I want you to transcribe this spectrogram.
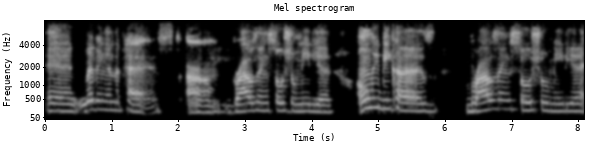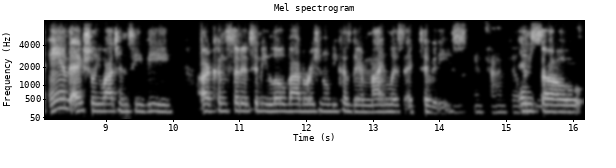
and living in the past um, browsing social media only because browsing social media and actually watching tv are considered to be low vibrational because they're mindless activities. Mm-hmm. And time and so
